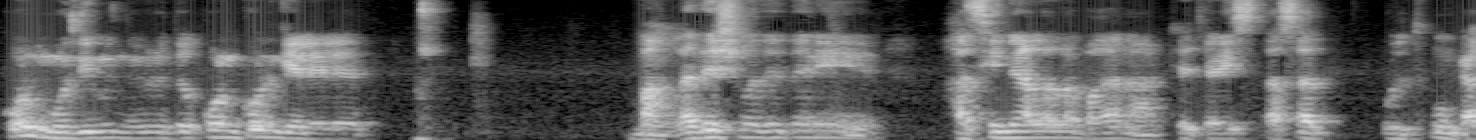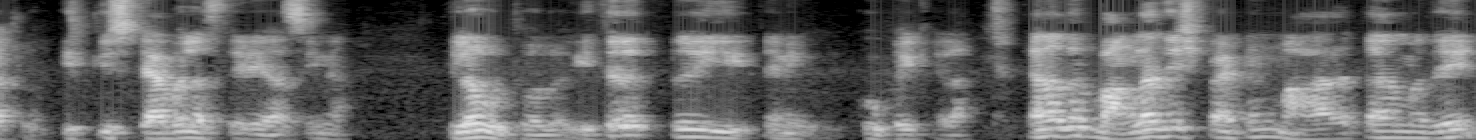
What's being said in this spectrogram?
कोण मोदी विरुद्ध कोण कोण गेलेले आहेत? बांगलादेशमध्ये त्यांनी हसीनाला बघा ना अठ्ठेचाळीस तासात उलथवून टाकलं. इतकी स्टॅबल असलेली हसीना. तिला उठवलं. इतरत्रही त्यांनी खूप हे केला. त्यानंतर बांगलादेश पॅटर्न भारतामध्ये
